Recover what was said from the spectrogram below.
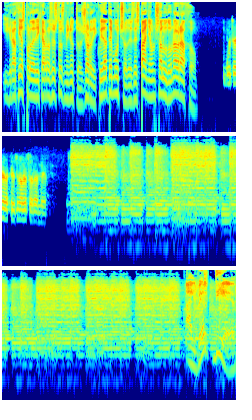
y gracias por dedicarnos estos minutos. Jordi, cuídate mucho desde España, un saludo, un abrazo. Muchas gracias, un abrazo grande. Albert Diez.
